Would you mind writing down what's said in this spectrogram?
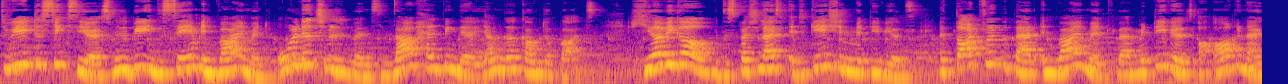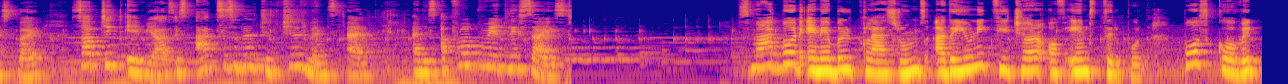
Three to six years will be in the same environment. Older children love helping their younger counterparts. Here we go with the specialized education materials, a thoughtful prepared environment where materials are organized by subject areas is accessible to children and, and is appropriately sized. Smartboard enabled classrooms are the unique feature of AIMS Tirupur. Post COVID,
